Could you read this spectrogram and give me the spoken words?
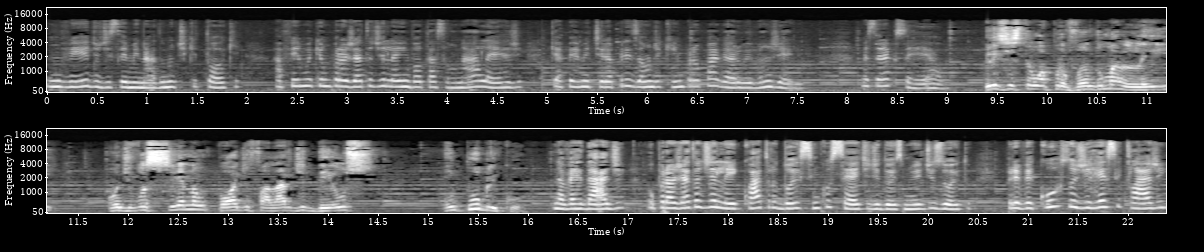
Um vídeo disseminado no TikTok afirma que um projeto de lei em votação na Alerj quer permitir a prisão de quem propagar o evangelho. Mas será que isso é real? Eles estão aprovando uma lei onde você não pode falar de Deus em público. Na verdade, o projeto de lei 4257 de 2018 prevê cursos de reciclagem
